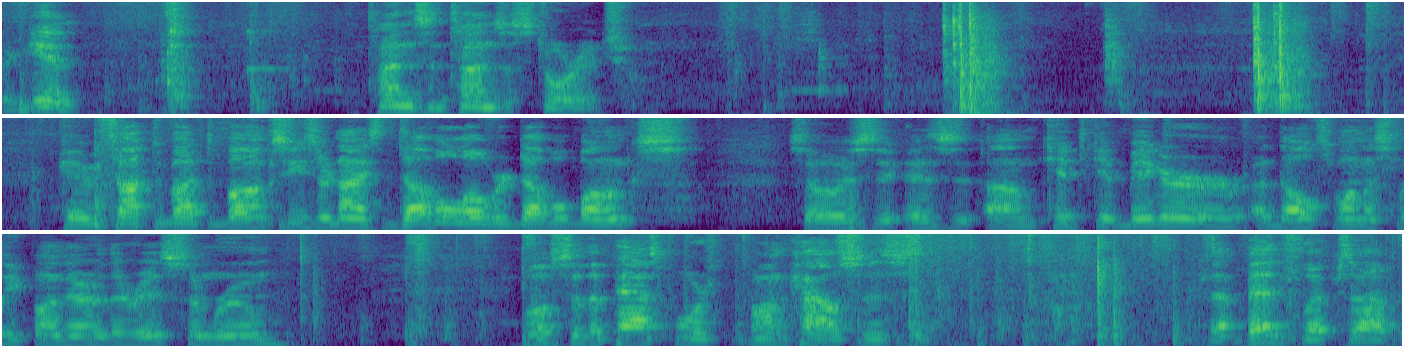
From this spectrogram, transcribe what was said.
Again, tons and tons of storage. Okay, we talked about the bunks. These are nice double over double bunks. So as, as um, kids get bigger or adults want to sleep on there, there is some room. Most of the passport bunk houses, that bed flips up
